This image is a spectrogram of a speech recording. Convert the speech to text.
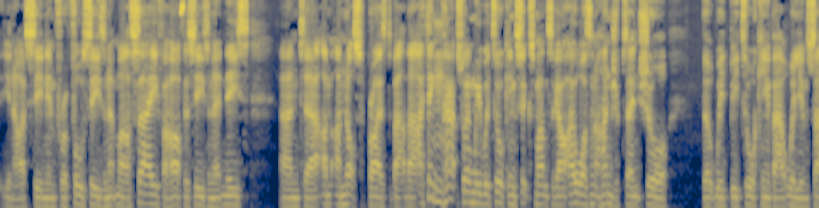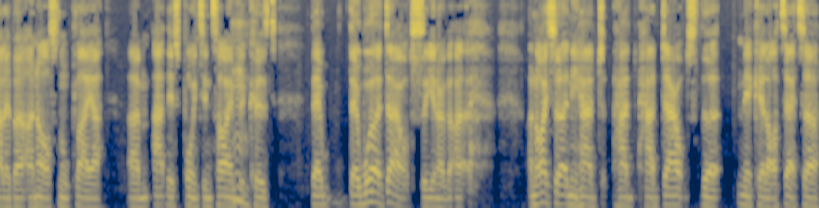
you know I've seen him for a full season at Marseille, for half a season at Nice, and uh, I'm, I'm not surprised about that. I think mm. perhaps when we were talking six months ago, I wasn't 100 percent sure that we'd be talking about William Saliba, an Arsenal player, um, at this point in time mm. because there there were doubts. You know, uh, and I certainly had had had doubts that Mikel Arteta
